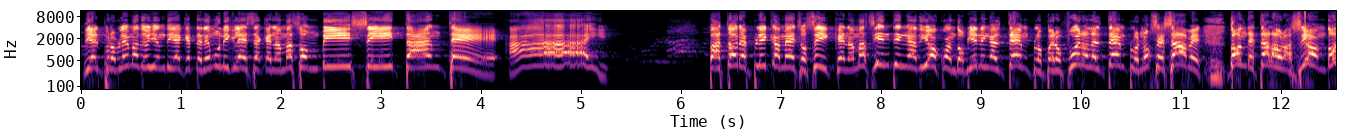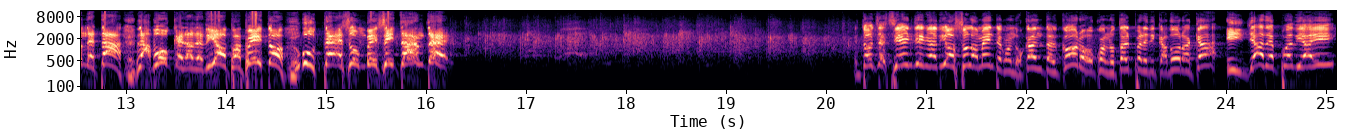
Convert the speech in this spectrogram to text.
Y el problema de hoy en día es que tenemos una iglesia que nada más son visitantes. ¡Ay! Pastor, explícame eso. Sí, que nada más sienten a Dios cuando vienen al templo, pero fuera del templo no se sabe dónde está la oración, dónde está la búsqueda de Dios, papito. Usted es un visitante. Entonces sienten a Dios solamente cuando canta el coro o cuando está el predicador acá. Y ya después de ahí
